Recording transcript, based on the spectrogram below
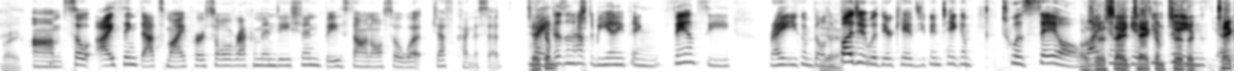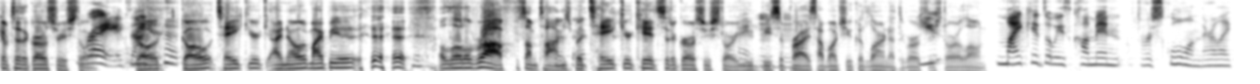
Right. Um, so I think that's my personal recommendation based on also what Jeff kind of said. Take right. 'em- It doesn't have to be anything fancy, right? You can build a budget with your kids. You can take them to a sale. I was going to say take them to things? the take them to the grocery store. Right, Go go take your. I know it might be a, little rough sometimes, but take your kids to the grocery store. You'd be mm-hmm. surprised how much you could learn at the grocery You- store alone. my kids always come in for school and they're like,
